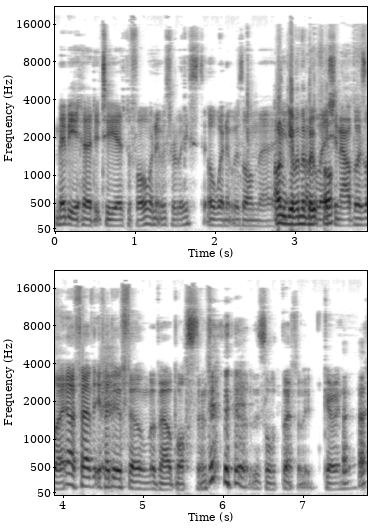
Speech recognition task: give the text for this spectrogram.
Maybe he heard it two years before when it was released, or when it was on the On Given the compilation album. I was like, oh, if, I, if I do a film about Boston, this will definitely go in there.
